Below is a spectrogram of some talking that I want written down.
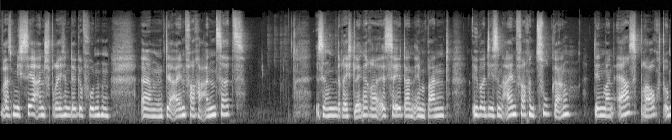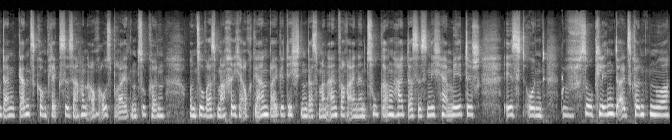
was mich sehr ansprechende gefunden. Ähm, der einfache Ansatz ist ein recht längerer Essay dann im Band über diesen einfachen Zugang den man erst braucht, um dann ganz komplexe Sachen auch ausbreiten zu können. Und sowas mache ich auch gern bei Gedichten, dass man einfach einen Zugang hat, dass es nicht hermetisch ist und so klingt, als könnten nur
